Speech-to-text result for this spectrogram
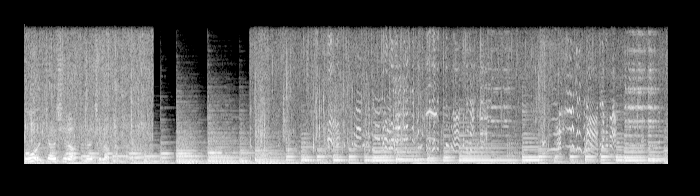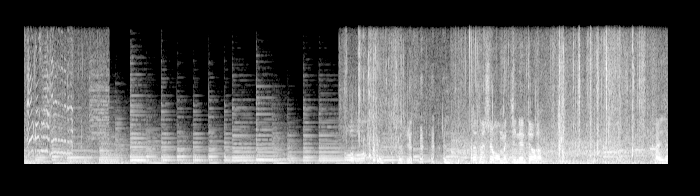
哦，钓起了，钓起了。这，这都是我们今天钓的，看一下。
